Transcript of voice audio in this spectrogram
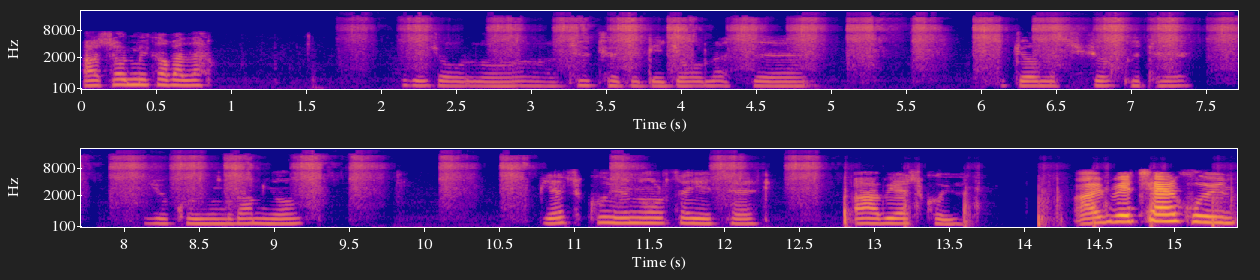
Asıl bir kapalı. Gece olur. Çok kötü gece olması. Olması çok kötü. Gece koyun bulamıyorum. Biraz koyun olsa yeter. Aa biraz koyun. Ay beter koyun.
